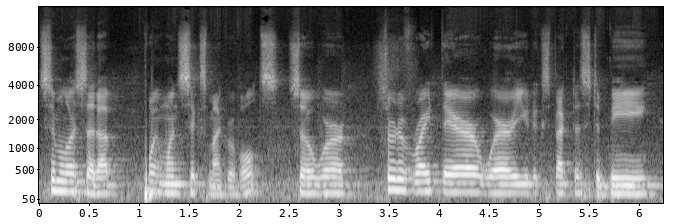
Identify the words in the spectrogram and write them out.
similar setup, 0.16 microvolts. So we're sort of right there where you'd expect us to be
